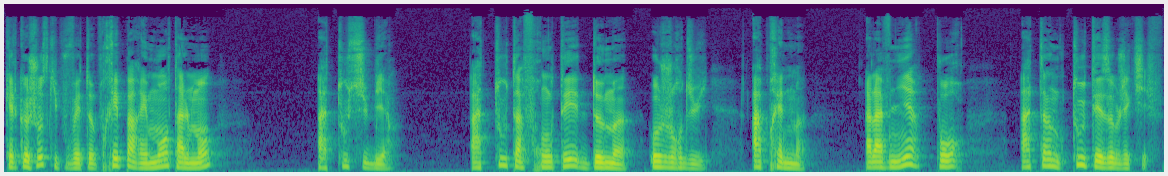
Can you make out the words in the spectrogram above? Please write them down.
quelque chose qui pouvait te préparer mentalement à tout subir, à tout affronter demain, aujourd'hui, après-demain, à l'avenir pour atteindre tous tes objectifs.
